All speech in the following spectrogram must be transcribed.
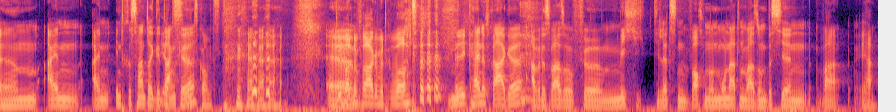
ähm, ein, ein interessanter Gedanke. Jetzt, jetzt kommt's. ähm, Immer eine Frage mitgebracht. Nee, keine Frage. Aber das war so für mich die letzten Wochen und Monaten war so ein bisschen, war ja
